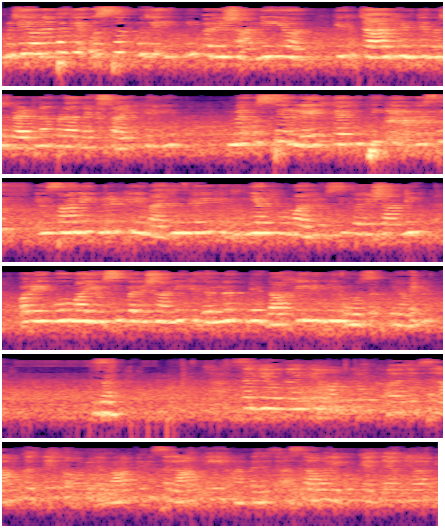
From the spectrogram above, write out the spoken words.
مجھے یہ ہو رہا تھا کہ اس وقت مجھے اتنی پریشانی اور کیونکہ چار گھنٹے مجھے بیٹھنا پڑا نیکسٹ سائٹ کے لیے۔ میں اس سے ریلیٹ کر رہی تھی کہ اگر صرف انسان ایک منٹ کے لیے امیجن کرے کہ دنیا کی وہ مایوسی پریشانی اور ایک وہ مایوسی پریشانی کی جنت میں داخل ہی نہیں ہو سکتے ہم۔ سر یہ ہوتا ہے کہ ہم لوگ جب سلام کرتے ہیں تو ہمیں جواب میں بھی سلام ہی آتا جیسے السلام علیکم کہتے ہیں، اگلا بھی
